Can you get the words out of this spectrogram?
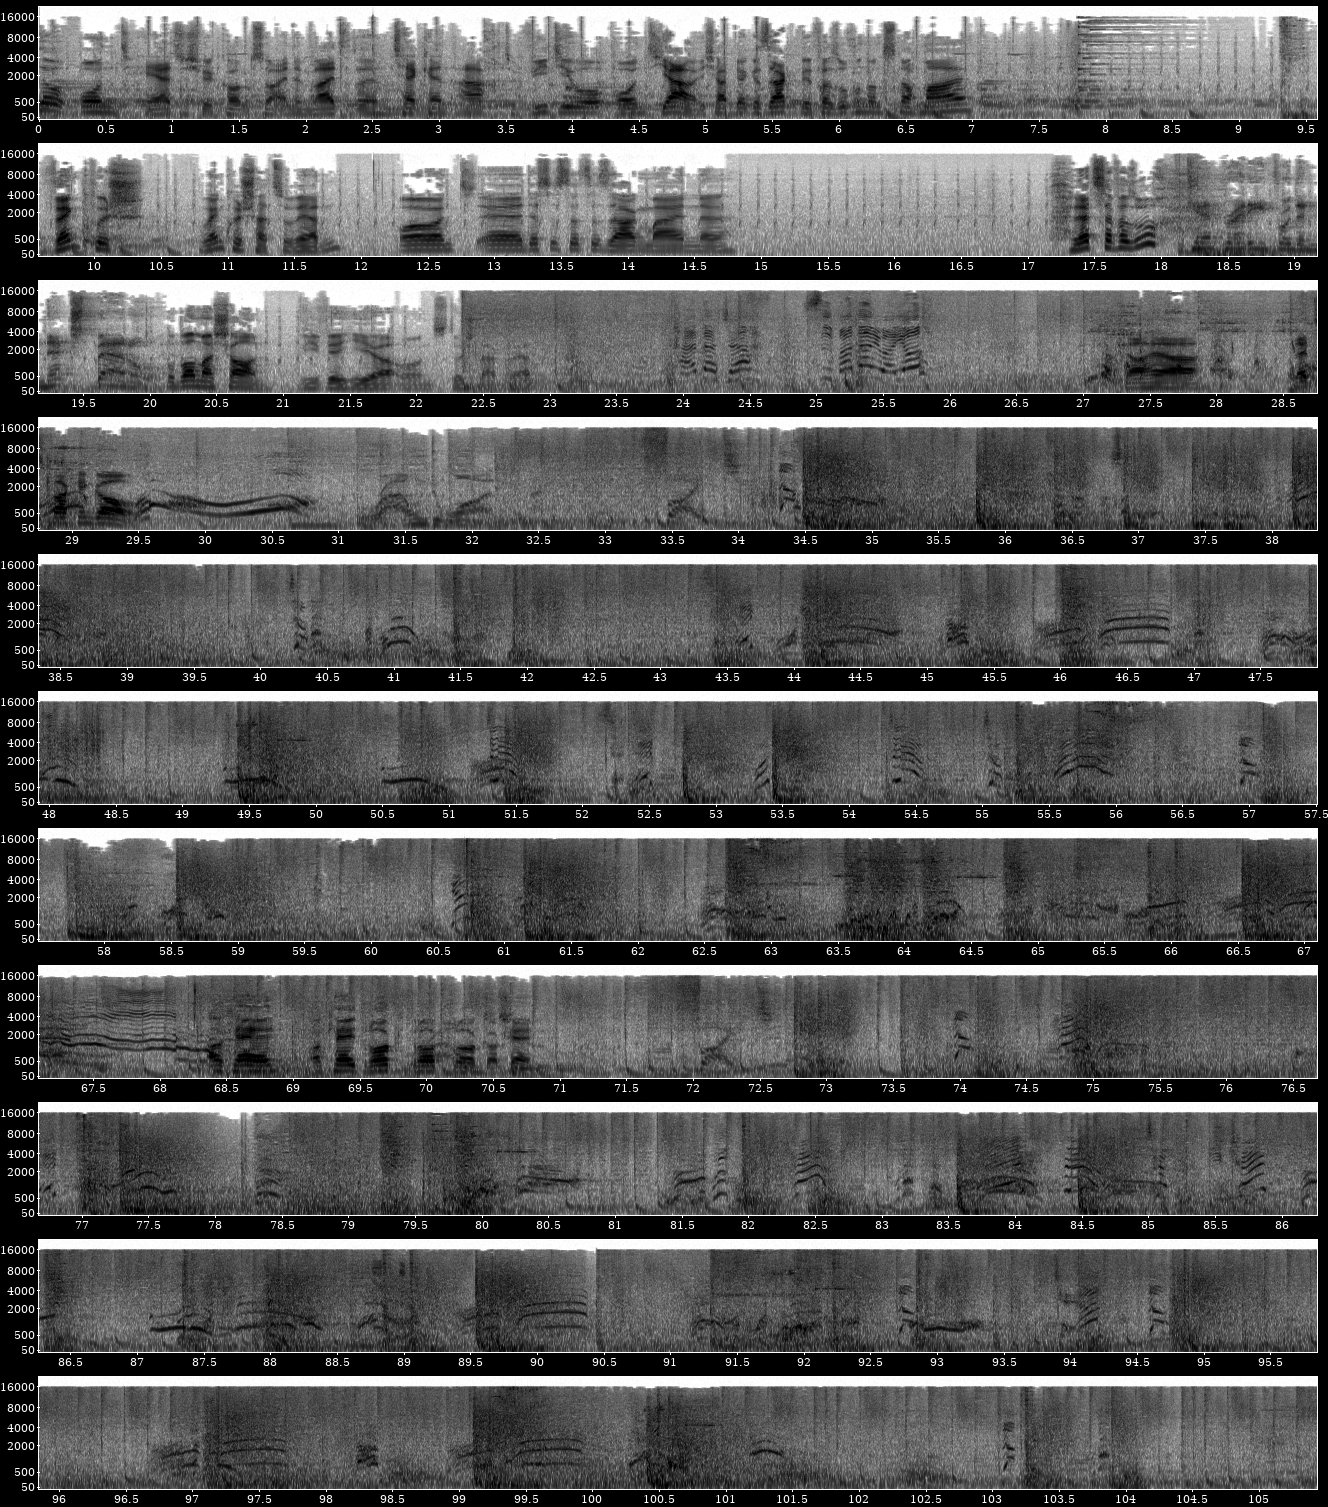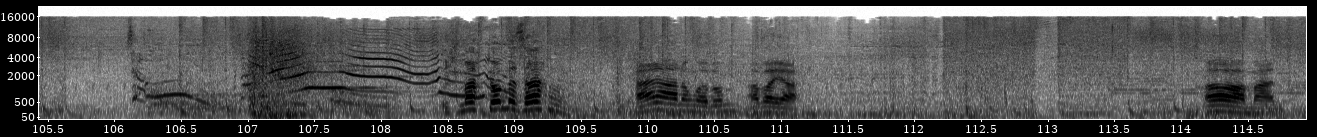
Hallo und herzlich willkommen zu einem weiteren Tekken 8 Video und ja, ich habe ja gesagt, wir versuchen uns nochmal Vanquish, Vanquisher zu werden und äh, das ist sozusagen mein äh, letzter Versuch. Und wollen mal schauen, wie wir hier uns durchschlagen werden. Daher let's fucking go. Round one. Fight. Okay, okay, Druck, Druck, Druck, okay. Fight. Ich mach dumme Sachen. Keine Ahnung warum, aber ja. Oh Mann.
